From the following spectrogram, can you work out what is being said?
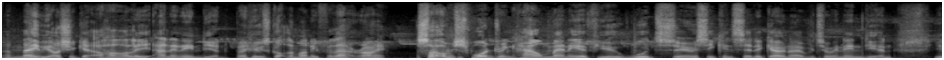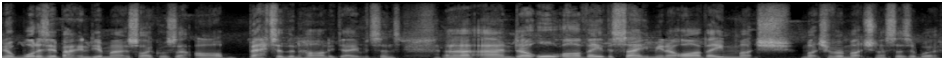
And maybe I should get a Harley and an Indian. But who's got the money for that, right? So I'm just wondering how many of you would seriously consider going over to an Indian. You know, what is it about Indian motorcycles that are better than Harley Davidsons? Uh, and uh, or are they the same? You know, are they much much of a muchness, as it were?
